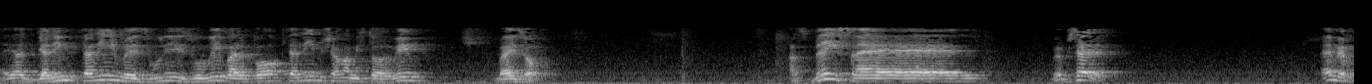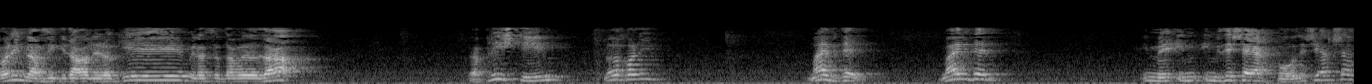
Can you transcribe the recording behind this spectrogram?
היה דגנים קטנים וזבובים בעל פה קטנים שם מסתובבים באזור. אז בני ישראל, ובסדר, הם יכולים להחזיק את ארון אלוקים ולעשות עבודה זרה. והפלישתים לא יכולים. מה ההבדל? מה ההבדל? אם, אם, אם זה שייך פה, זה שייך שם.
